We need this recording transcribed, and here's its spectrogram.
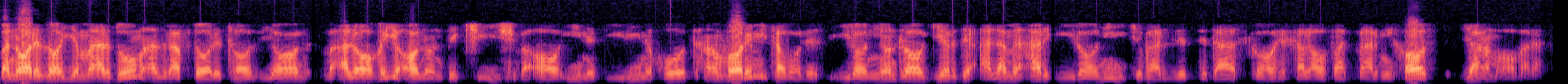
و نارضایی مردم از رفتار تازیان و علاقه آنان به کیش و آین دیرین خود همواره می توانست ایرانیان را گرد علم هر ایرانی که بر ضد دستگاه خلافت برمیخواست جمع آورد.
